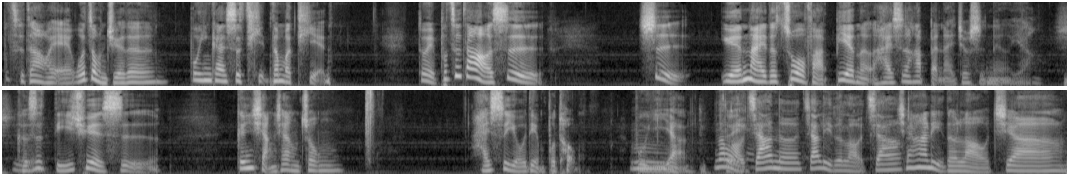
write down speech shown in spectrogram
不知道哎，我总觉得不应该是甜那么甜。对，不知道是是原来的做法变了，还是它本来就是那样。可是的确是跟想象中还是有点不同，不一样。那老家呢？家里的老家，家里的老家。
